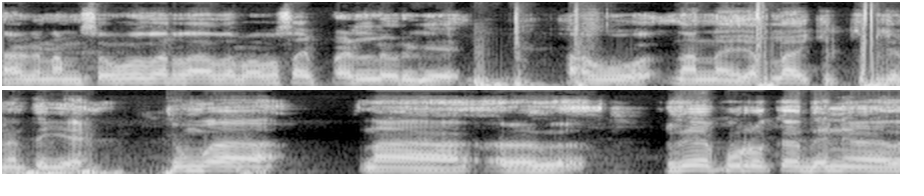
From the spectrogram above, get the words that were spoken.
ಹಾಗೂ ನಮ್ಮ ಸಹೋದರರಾದ ಬಾಬಾ ಸಾಹೇಬ್ ಪಾಟೀಲ್ ಅವರಿಗೆ ಹಾಗೂ ನನ್ನ ಎಲ್ಲ ಕಿತ್ತೂರು ಜನತೆಗೆ ತುಂಬ ನಾ ಹೃದಯಪೂರ್ವಕ ಧನ್ಯವಾದ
